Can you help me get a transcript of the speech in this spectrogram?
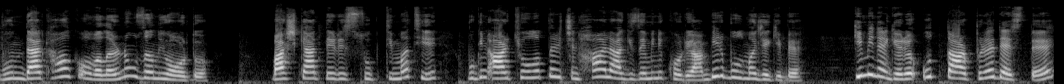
Bundelkhand ovalarına uzanıyordu. Başkentleri Suktimati bugün arkeologlar için hala gizemini koruyan bir bulmaca gibi. Kimine göre Uttar Pradesh'te,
